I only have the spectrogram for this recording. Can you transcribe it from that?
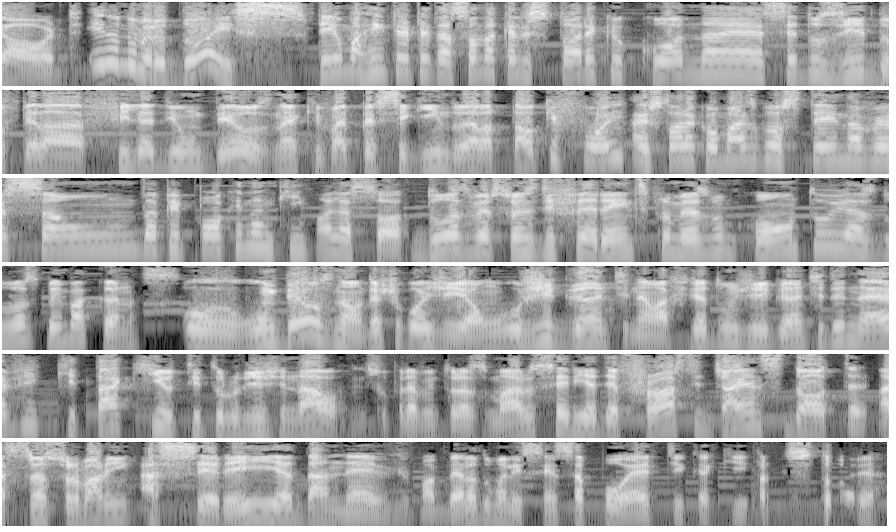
Howard. E no número 2, tem uma reinterpretação daquela história que o Conan é seduzido pela filha de um deus, né? Que vai perseguindo ela tal, que foi a história que eu mais gostei na versão da Pipoca e Nankin. Olha só, duas versões diferentes pro mesmo conto e as duas bem bacanas. O, um deus não, deixa eu corrigir, é um, o gigante, né? Uma filha de um gigante de neve, que tá aqui, o título original em Super Aventuras Marvel seria The Frost Giant's Daughter, mas transformaram em A Sereia da Neve. Uma bela de uma licença poética aqui pra história.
